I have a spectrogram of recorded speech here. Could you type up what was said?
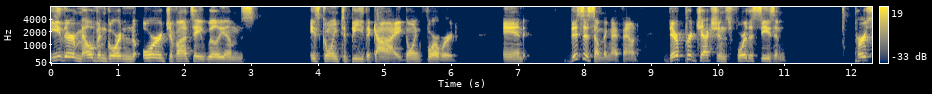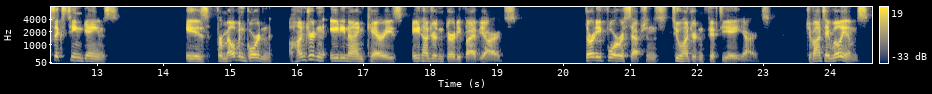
either Melvin Gordon or Javonte Williams is going to be the guy going forward. And this is something I found. Their projections for the season per 16 games is for Melvin Gordon 189 carries, 835 yards, 34 receptions, 258 yards. Javonte Williams,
